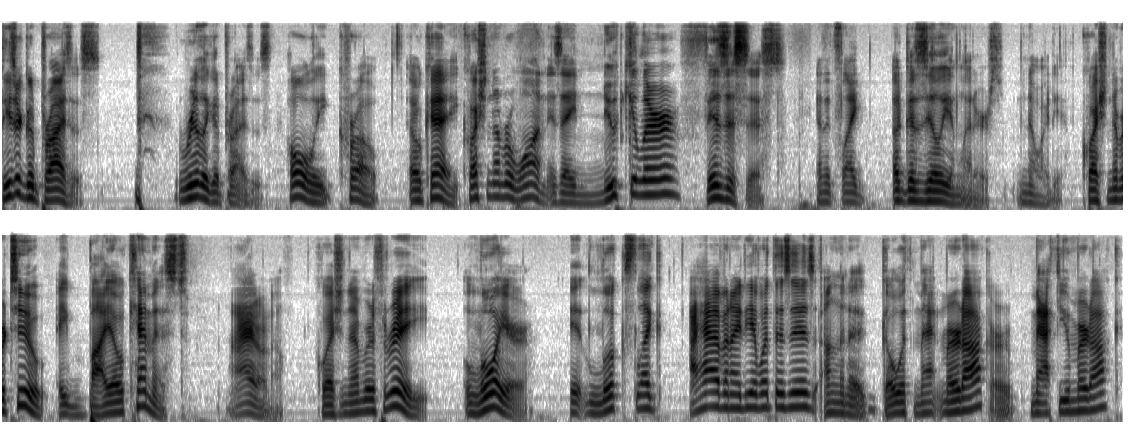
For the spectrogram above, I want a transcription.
These are good prizes. really good prizes. Holy crow. Okay, question number one is a nuclear physicist. And it's like a gazillion letters. No idea. Question number two, a biochemist. I don't know. Question number three, lawyer. It looks like I have an idea what this is. I'm going to go with Matt Murdock or Matthew Murdock,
